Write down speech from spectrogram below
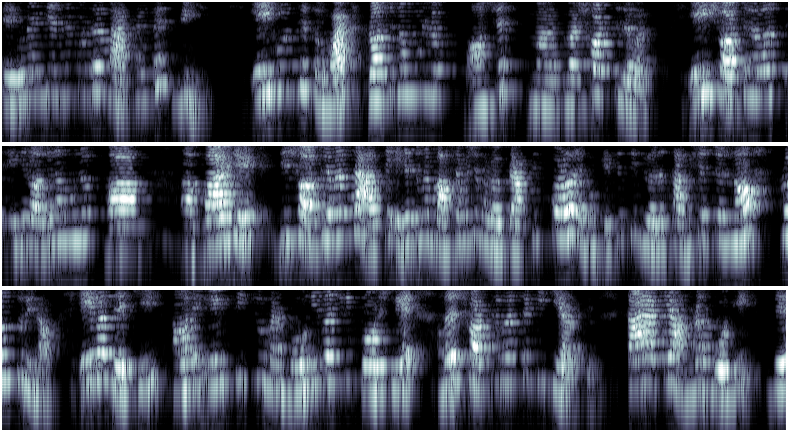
যে কোনো একটি অ্যান্সার করতে হবে, মার্ক থাকবে বিশ। এই হচ্ছে তোমার রচনামূলক অংশের তোমার শর্ট সিলেবাস এই শর্ট সিলেবাস এই যে রচনামূলক বা পার্টে যে শর্ট সিলেবাসটা আছে, এটা তোমরা বাসা বসে ভালোভাবে প্র্যাকটিস করো এবং এসএসসি দুই হাজার ছাব্বিশের জন্য প্রস্তুতি নাও। এবার দেখি আমাদের এমসিকিউ মানে বহু নির্বাচনী প্রশ্নে আমাদের শর্ট সিলেবাসটা কি কি আছে? তার আগে আমরা বলি যে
